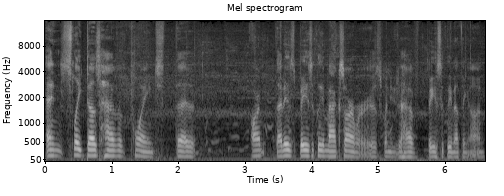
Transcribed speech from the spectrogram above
And Slate does have a point that aren't, that is basically max armor is when you have basically nothing on.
